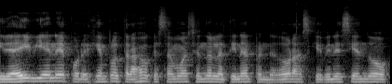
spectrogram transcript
Y de ahí viene, por ejemplo, el trabajo que estamos haciendo en Latina Emprendedoras, que viene siendo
